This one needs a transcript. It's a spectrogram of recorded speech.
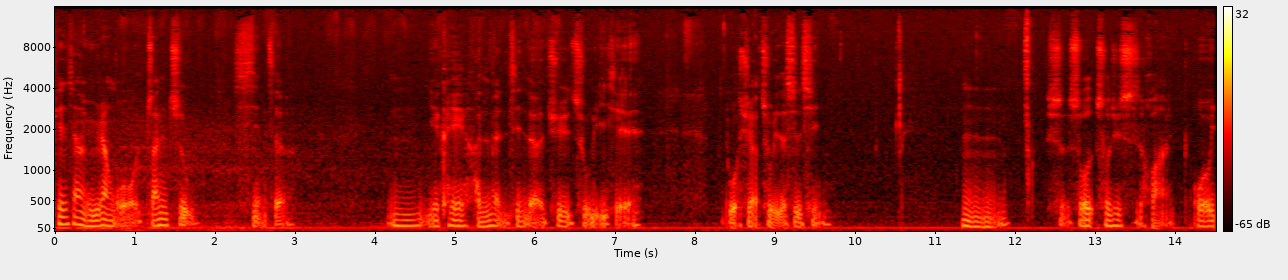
偏向于让我专注醒着，嗯，也可以很冷静的去处理一些我需要处理的事情。嗯，说说说句实话，我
